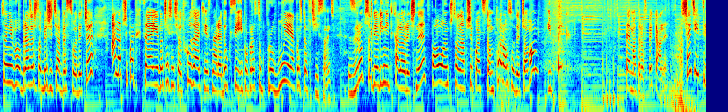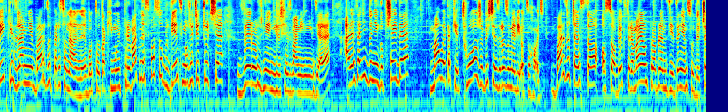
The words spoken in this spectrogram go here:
kto nie wyobraża sobie życia bez słodyczy, a na przykład chce jednocześnie się odchudzać, jest na redukcji i po prostu próbuje jakoś to wcisnąć. Zrób sobie limit kaloryczny, połącz to na przykład z tą porą słodyczową i pyk, temat rozpykany. Trzeci trik jest dla mnie bardzo personalny, bo to taki mój prywatny sposób, więc możecie czuć się wyróżnieni, że się z wami nim dzielę. Ale zanim do niego przejdę, małe takie tło, żebyście zrozumieli o co chodzi. Bardzo często osoby, które mają problem z jedzeniem słodyczy,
